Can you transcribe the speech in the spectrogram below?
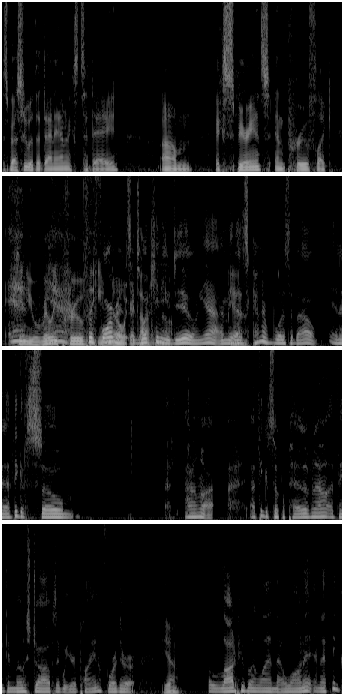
especially with the dynamics today, um, experience and proof. Like, can you really yeah, prove that you know what you're like, what talking can about? you do? Yeah, I mean Yeah. that's kind of what it's about, and I think it's so. I, th- I don't know. I, I think it's so competitive now. I think in most jobs, like what you're applying for, there are Yeah, a lot of people in line that want it, and I think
